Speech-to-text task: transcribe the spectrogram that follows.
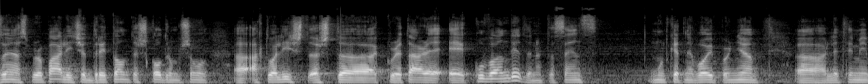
zonja Spiropali që drejtonte Shkodrën për shembull aktualisht është kryetare e kuvendit dhe në këtë sens mund të ketë nevojë për një, le të themi,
